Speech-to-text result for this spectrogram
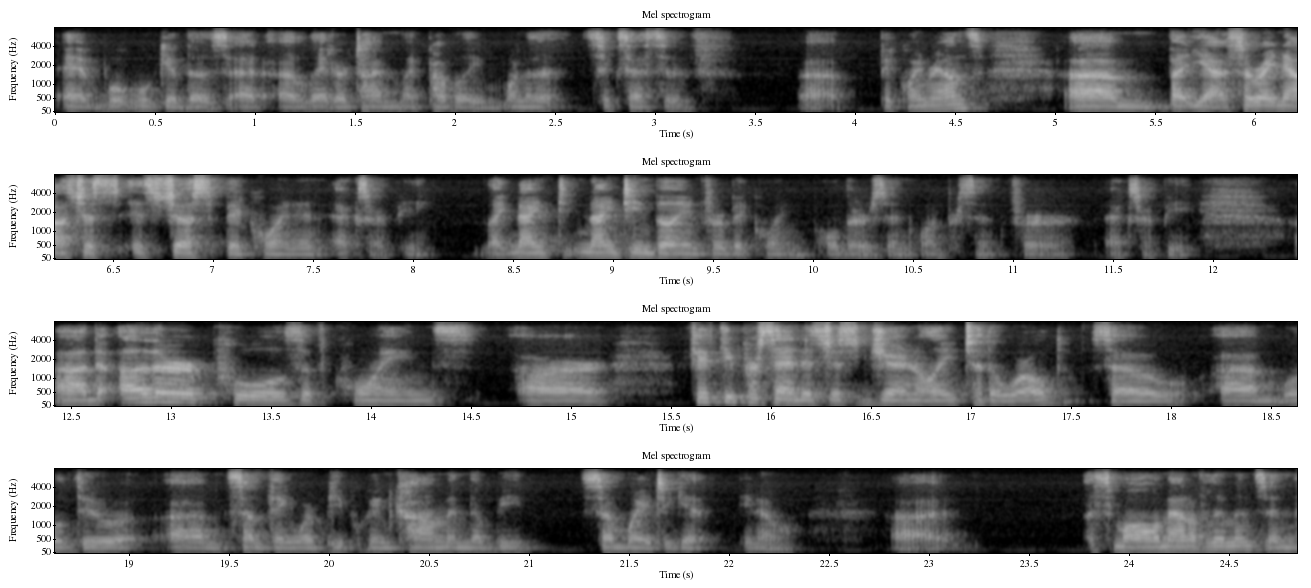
and we'll, we'll, give those at a later time, like probably one of the successive uh, Bitcoin rounds. Um, but yeah, so right now it's just it's just Bitcoin and XRP, like 19, 19 billion for Bitcoin holders and one percent for XRP. Uh, the other pools of coins are 50% is just generally to the world. So um, we'll do um, something where people can come and there'll be some way to get, you know, uh, a small amount of lumens, and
